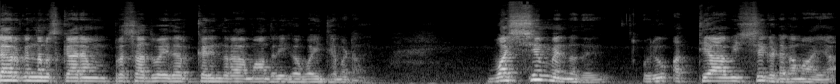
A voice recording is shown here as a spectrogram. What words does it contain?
എല്ലാവർക്കും നമസ്കാരം. പ്രസാദ് വൈദർ കരിന്ദ്ര മാന്ത്രിക വൈദ്യമഠം. വശ്യം എന്നത് ഒരു അത്യാവശ്യ ഘടകമായ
